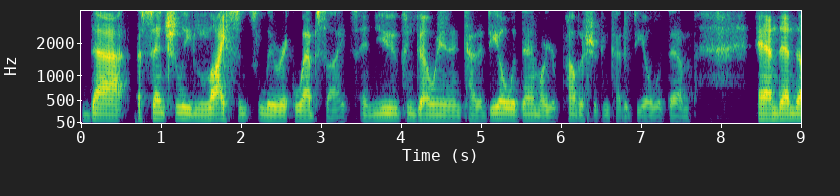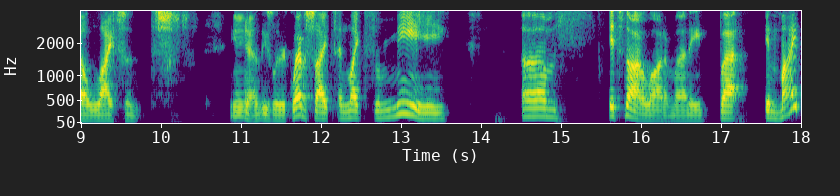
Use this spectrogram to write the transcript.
that essentially license lyric websites and you can go in and kind of deal with them or your publisher can kind of deal with them and then they'll license you know these lyric websites. And like for me um it's not a lot of money but it might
